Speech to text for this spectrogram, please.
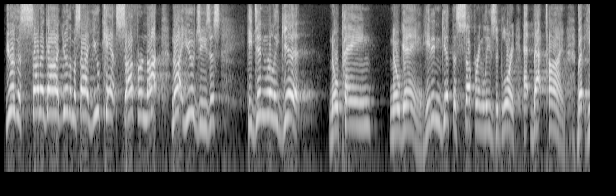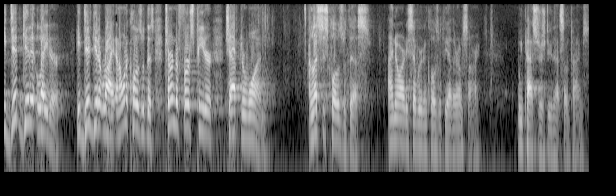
you're the Son of God, you're the Messiah, you can't suffer, not, not you, Jesus. He didn't really get no pain, no gain. He didn't get the suffering leads to glory at that time, but he did get it later. He did get it right. And I want to close with this. Turn to 1 Peter chapter 1. And let's just close with this. I know I already said we were going to close with the other. I'm sorry. We pastors do that sometimes.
